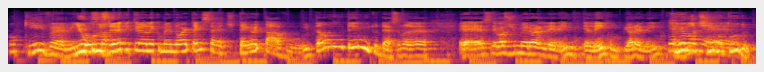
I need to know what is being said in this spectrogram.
Ok, velho. E então o você Cruzeiro que tem um elenco menor tem sete, tem oitavo. Então não tem muito dessa. não É, é- esse negócio de melhor elen- elenco, pior elenco. tá- É relativo é- tudo.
